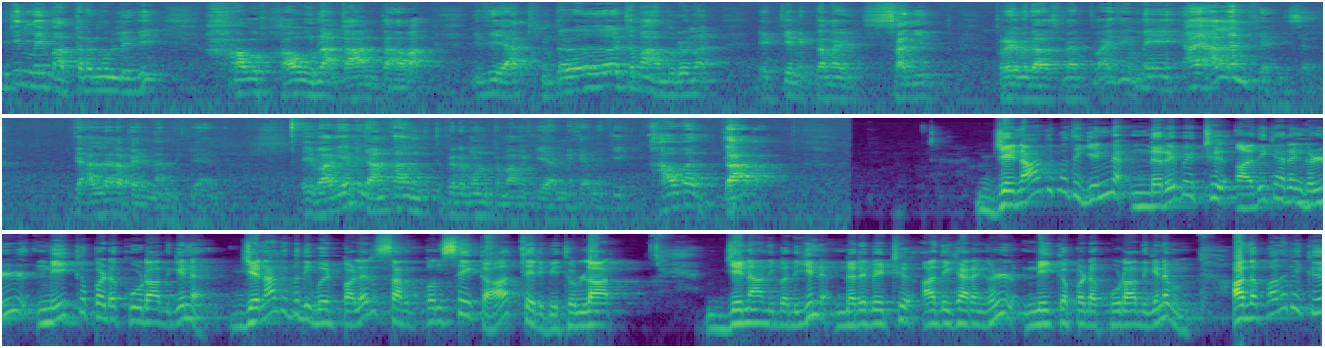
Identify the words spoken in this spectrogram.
ඉතින් මේ අතරමුල්ලෙදී හව හව වුණා කාන්තාවක්. ඉතින් එයාත් හොඳටම අඳුරන එක්කෙනෙක් තමයි සජිත් ප්‍රේමදාස් මහත්මයා. ඉතින් මේ අය අල්ලන්න කියන්නේ ඉස්සෙල්ලා. ඉතින් අල්ලලා පෙන්නන්න කියන්නේ. ඒ වගේම ජනතා මුක්ති පෙරමුණට මම කියන්න කැමති කවදාවත් ஜனாதிபதியின் நிறைவேற்று அதிகாரங்கள் நீக்கப்படக்கூடாது என ஜனாதிபதி வேட்பாளர் சரத் பொன்சேகா தெரிவித்துள்ளார் ஜனாதிபதியின் நிறைவேற்று அதிகாரங்கள் நீக்கப்படக்கூடாது எனவும் அந்த பதவிக்கு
